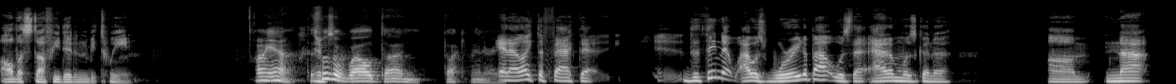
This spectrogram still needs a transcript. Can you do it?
all the stuff he did in between. Oh yeah, this And- was a well done documentary. And I like the fact that the thing that I was worried about was that Adam was gonna um not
